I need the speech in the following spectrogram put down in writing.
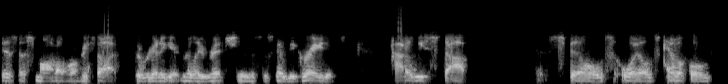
business model where we thought that we were going to get really rich and this is going to be great. It's how do we stop spills, oils, chemicals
